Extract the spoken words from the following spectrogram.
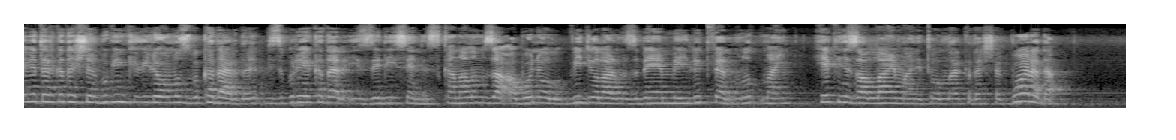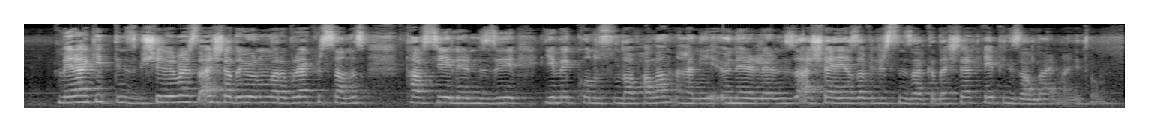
Evet arkadaşlar bugünkü vlogumuz bu kadardı. Bizi buraya kadar izlediyseniz kanalımıza abone olup videolarımızı beğenmeyi lütfen unutmayın. Hepiniz Allah'a emanet olun arkadaşlar. Bu arada merak ettiğiniz bir şeyler varsa aşağıda yorumlara bırakırsanız tavsiyelerinizi yemek konusunda falan hani önerilerinizi aşağıya yazabilirsiniz arkadaşlar. Hepiniz Allah'a emanet olun.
